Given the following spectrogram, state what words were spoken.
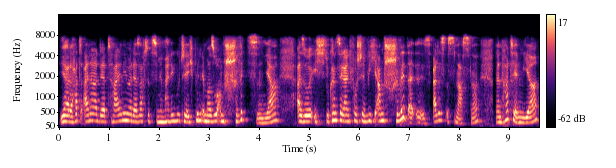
ja, da hat einer der Teilnehmer, der sagte zu mir, meine Güte, ich bin immer so am Schwitzen, ja. Also ich, du kannst dir gar nicht vorstellen, wie ich am Schwitzen, äh, alles ist nass, ne? Dann hat er mir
